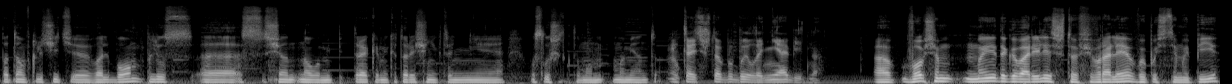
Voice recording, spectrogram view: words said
потом включить э, в альбом, плюс э, с еще новыми треками, которые еще никто не услышит к тому моменту. То есть, чтобы было не обидно. А, в общем, мы договорились, что в феврале выпустим EP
